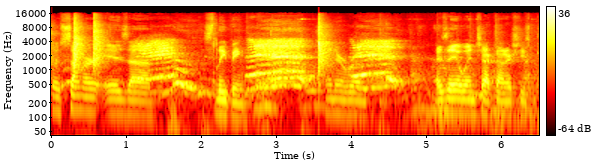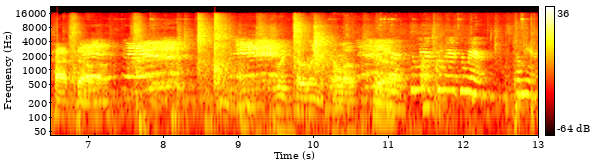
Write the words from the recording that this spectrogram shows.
So Summer is uh, sleeping in her room. Isaiah went and checked on her. She's passed out, huh? She's like cuddling a pillow. Yeah. Come here, come here, come here. Come here.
